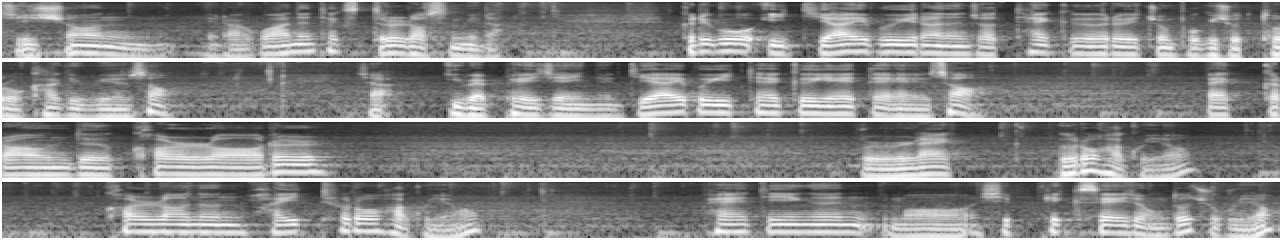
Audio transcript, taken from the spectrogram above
transition이라고 하는 텍스트를 넣습니다. 그리고 이 div라는 저 태그를 좀 보기 좋도록 하기 위해서 자, 이 웹페이지에 있는 div 태그에 대해서 background color를 black으로 하고요. color는 white로 하고요. padding은 뭐 10픽셀 정도 주고요.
